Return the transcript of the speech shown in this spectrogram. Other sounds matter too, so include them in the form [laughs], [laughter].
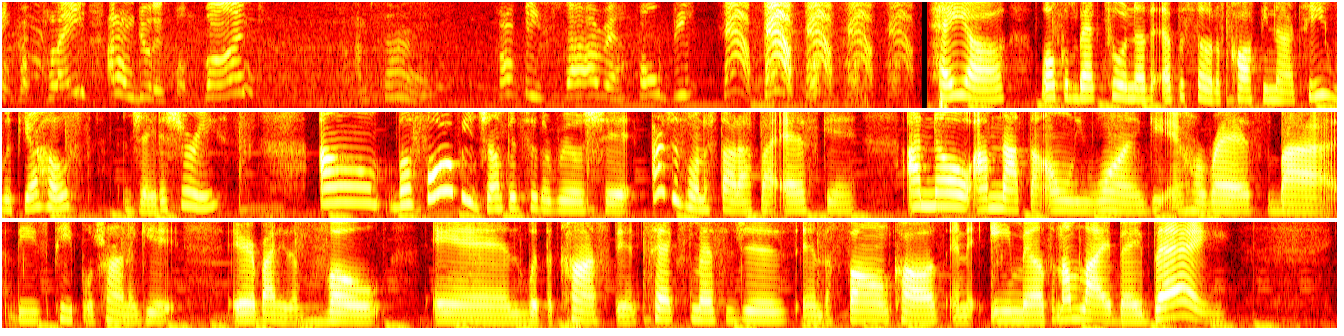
ain't for play. I don't do this for fun. I'm sorry. Don't be sorry. Oh, be help, help, help, help, help. Hey y'all, welcome back to another episode of Coffee Not Tea with your host, Jada Sharice. Um, before we jump into the real shit, I just want to start off by asking I know I'm not the only one getting harassed by these people trying to get everybody to vote and with the constant text messages and the phone calls and the emails. And I'm like, baby,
